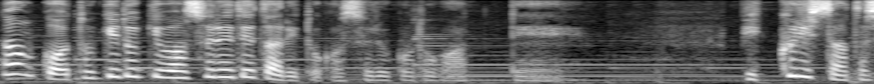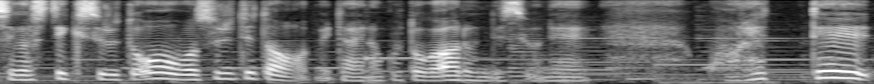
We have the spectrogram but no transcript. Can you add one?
なんか時々忘れてたりとかすることがあってびっくりした私が指摘すると「ああ忘れてた」みたいなことがあるんですよね。これって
